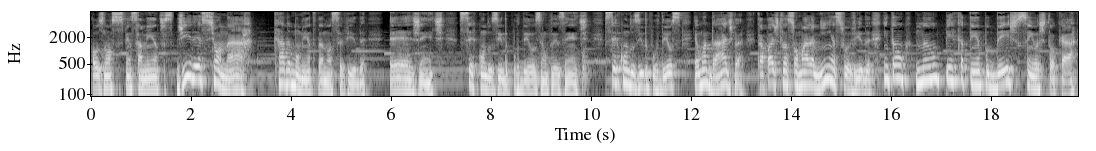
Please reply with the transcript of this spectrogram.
aos nossos pensamentos, direcionar cada momento da nossa vida? É, gente, ser conduzido por Deus é um presente. Ser conduzido por Deus é uma dádiva, capaz de transformar a minha e a sua vida. Então, não perca tempo, deixe o Senhor te tocar,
